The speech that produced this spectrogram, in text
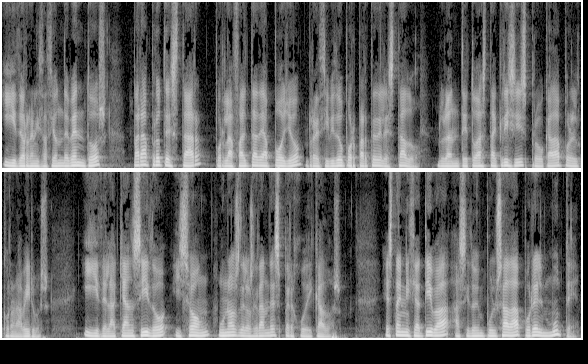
y de organización de eventos para protestar por la falta de apoyo recibido por parte del Estado durante toda esta crisis provocada por el coronavirus y de la que han sido y son unos de los grandes perjudicados. Esta iniciativa ha sido impulsada por el MUTE,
